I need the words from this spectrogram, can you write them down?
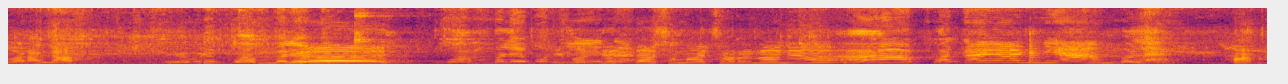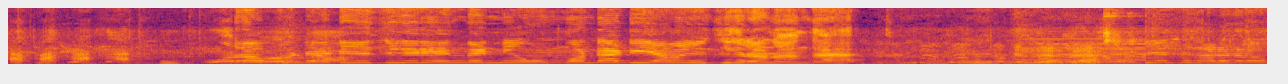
வாடாங்க. எப்படி பொம்பளை பொம்பளை இப்ப பிடிச்சி தெரிஞ்ச சமாச்சாரம் நானு. ஆ பத்தாயா நீ ஆம்பளை. ஒரு பொண்டாட்டி எங்க நீ உன் பொண்டாட்டி எவன் வச்சுக்கிறானாங்க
